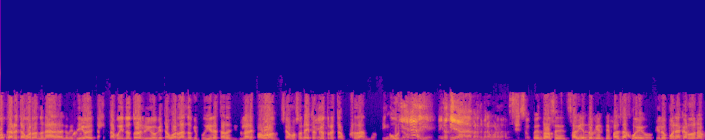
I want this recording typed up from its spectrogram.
Boca no está guardando nada, lo que te digo es está, está poniendo todo, el único que está guardando que pudiera estar de titular es Pavón, seamos honestos, ¿qué otro está guardando? Ninguno. No tiene nadie. Y no tiene nada aparte para guardar. Eso, pero entonces, sabiendo que te falta juego, que lo pone a Cardona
